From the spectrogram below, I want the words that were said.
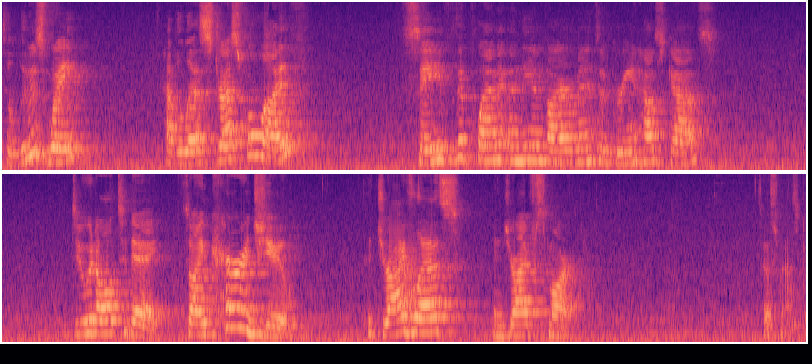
to lose weight, have a less stressful life, save the planet and the environment of greenhouse gas? Do it all today. So I encourage you to drive less and drive smart. Toastmaster.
